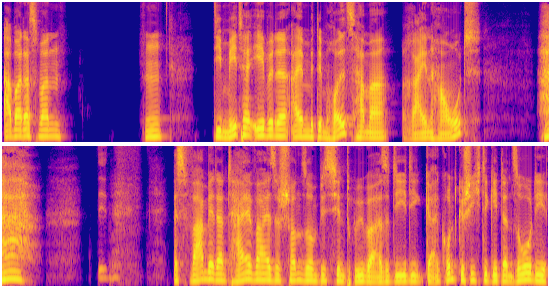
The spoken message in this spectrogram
Aber dass man hm, die Metaebene einem mit dem Holzhammer reinhaut, ha, es war mir dann teilweise schon so ein bisschen drüber. Also die, die Grundgeschichte geht dann so, die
